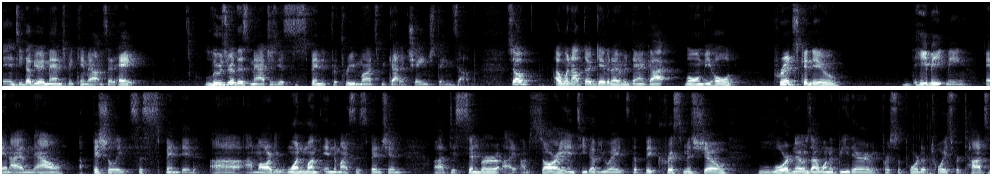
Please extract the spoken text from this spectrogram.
NTWA management came out and said, hey, loser of this match is suspended for three months. We got to change things up. So I went out there, gave it everything I got. Lo and behold, Prince Canoe, he beat me, and I am now officially suspended. Uh, I'm already one month into my suspension. Uh, December, I, I'm sorry, NTWA. It's the big Christmas show. Lord knows I want to be there for support of Toys for Tots.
